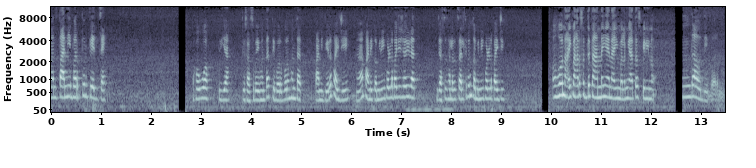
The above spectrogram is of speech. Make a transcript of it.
पण पाणी भरपूर पेत जाय. हो व प्रिया ते सासूबाई म्हणतात ते बरोबर म्हणतात. पाणी पिलं पाहिजे. हां? पाणी कमी नाही पडलं पाहिजे शरीरात. जास्त झालं तर चालते पण कमी नाही पडलं पाहिजे. हो नाही फार सध्या ताण नाही आहे नाही मला मी आताच पेली ना. जाऊ दे बरं.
